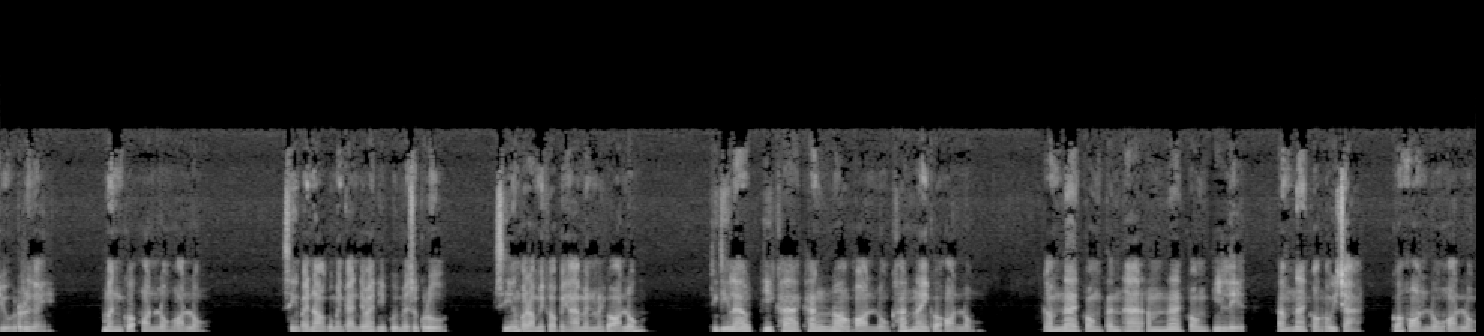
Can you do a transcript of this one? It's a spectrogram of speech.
อยู่เรื่อย มันก็อ่อนลงอ่อนลง สิ่งภายนอกก็เหมือนกันใช่ไหมที่พูดมาสักครู่ เสียงพอเราไม่เข้าไปหามันมันก็อ่อนลง จริงๆแล้วที่ค่าข้างนอกอ่อนลงข้างในก็อ่อนลง อำนาจของตัณหาอำนาจของกิเลสอำนาจของอวิชชา ก็อ่อนลงอ่อนลง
